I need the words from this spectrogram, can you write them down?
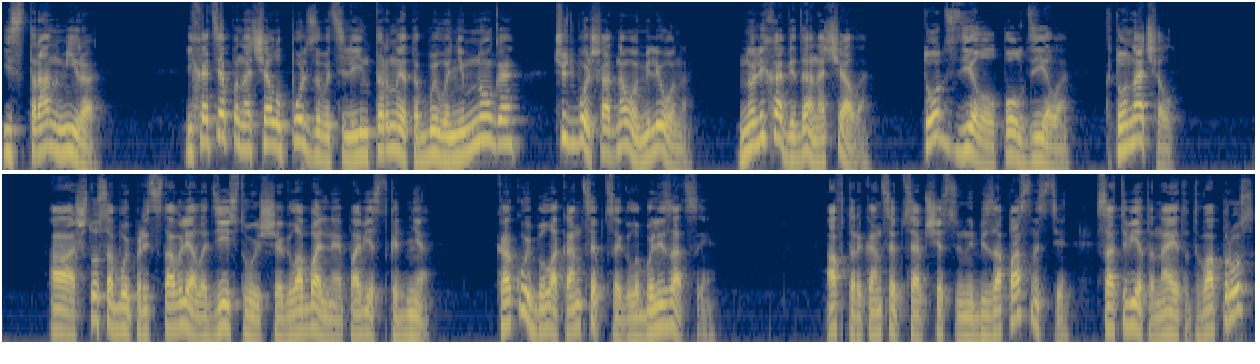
и стран мира – и хотя поначалу пользователей интернета было немного, чуть больше одного миллиона, но лиха беда начала. Тот сделал полдела. Кто начал? А что собой представляла действующая глобальная повестка дня? Какой была концепция глобализации? Авторы концепции общественной безопасности с ответа на этот вопрос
